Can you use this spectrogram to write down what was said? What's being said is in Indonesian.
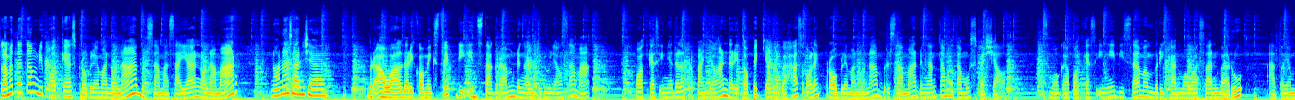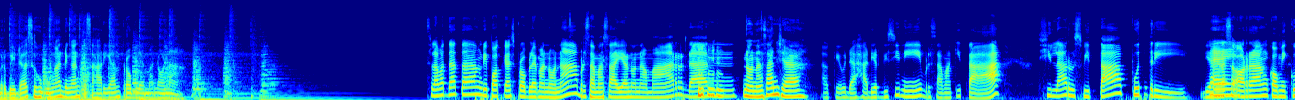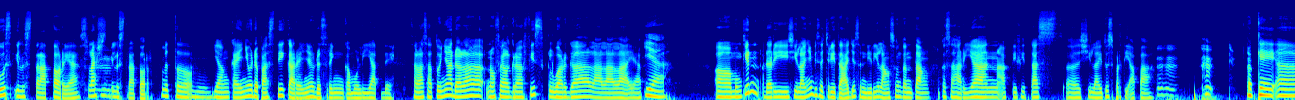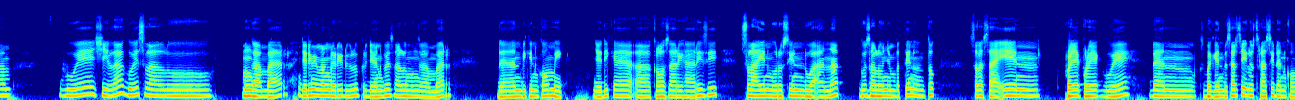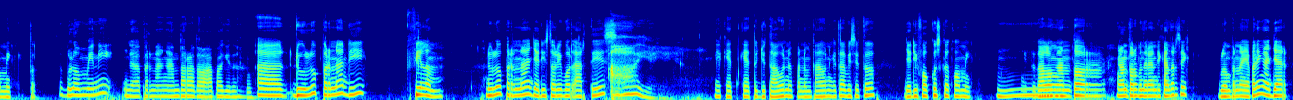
Selamat datang di podcast Problema Nona bersama saya Nona Mar. Nona Sansha. Berawal dari komik strip di Instagram dengan judul yang sama, podcast ini adalah perpanjangan dari topik yang dibahas oleh Problema Nona bersama dengan tamu-tamu spesial. Semoga podcast ini bisa memberikan wawasan baru atau yang berbeda sehubungan dengan keseharian Problema Nona. Selamat datang di podcast Problema Nona bersama saya Nona Mar dan Nona Sansha. Oke, udah hadir di sini bersama kita Sheila Ruswita Putri. Dia adalah Hai. seorang komikus ilustrator ya, slash ilustrator. Betul. Yang kayaknya udah pasti karyanya udah sering kamu lihat deh. Salah satunya adalah novel grafis Keluarga Lalala ya. Iya. Eh, mungkin dari Shilanya bisa cerita aja sendiri langsung tentang keseharian, aktivitas eh, Sheila itu seperti apa. Oke, em, gue Sheila, gue selalu menggambar. Jadi memang dari dulu kerjaan gue selalu menggambar dan bikin komik. Jadi kayak eh, kalau sehari-hari sih selain ngurusin dua anak, gue selalu nyempetin untuk selesaiin proyek-proyek gue dan sebagian besar sih ilustrasi dan komik gitu. Sebelum ini nggak pernah ngantor atau apa gitu. Eh, dulu pernah di film. Dulu pernah jadi storyboard artist. Oh iya iya. ya kayak kayak tujuh tahun apa enam tahun gitu habis itu jadi fokus ke komik Hmm. gitu kalau ngantor ngantor beneran di kantor sih belum pernah ya paling ngajar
